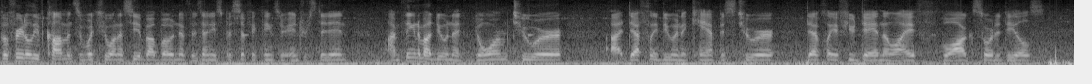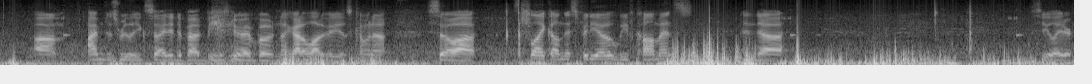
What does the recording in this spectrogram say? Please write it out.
Feel free to leave comments of what you want to see about Bowdoin if there's any specific things you're interested in. I'm thinking about doing a dorm tour, uh, definitely doing a campus tour, definitely a few day in the life vlog sort of deals. Um, I'm just really excited about being here at Bowdoin. I got a lot of videos coming out. So uh, smash like on this video, leave comments, and uh, see you later.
